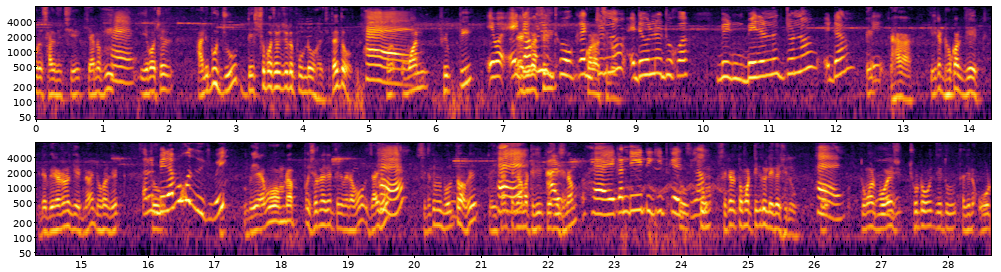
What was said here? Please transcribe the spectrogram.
করে সাজাচ্ছে কেন কি হ্যাঁ। এবছর আলিপুর জু দেড়শো বছরের জন্য পূর্ণ হয়েছে তাই তো? হ্যাঁ ওয়ান ফিফটি এবার এটা হলো ঢোকার জন্য এটা হলো ঢোকা বে- বেরোনোর জন্য এটা হ্যাঁ এটা ঢোকার গেট এটা বেরানোর গেট নয় ঢোকার গেট তাহলে বেরাবো কোথা থেকে ভাই? বেরাবো আমরা পেছনের গেট থেকে বেরাবো যাই হোক হ্যাঁ। সেটা তুমি বলতে হবে তো এখান থেকে আমরা টিকিট কেটেছিলাম। হ্যাঁ এখান থেকে টিকিট কেটেছিলাম। সেখানে তোমার টিকিটও লেগেছিল। হ্যাঁ। তোমার বয়স ছোট যেহেতু তার জন্য ওর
